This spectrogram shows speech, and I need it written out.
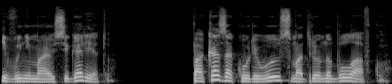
и вынимаю сигарету. Пока закуриваю, смотрю на булавку.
